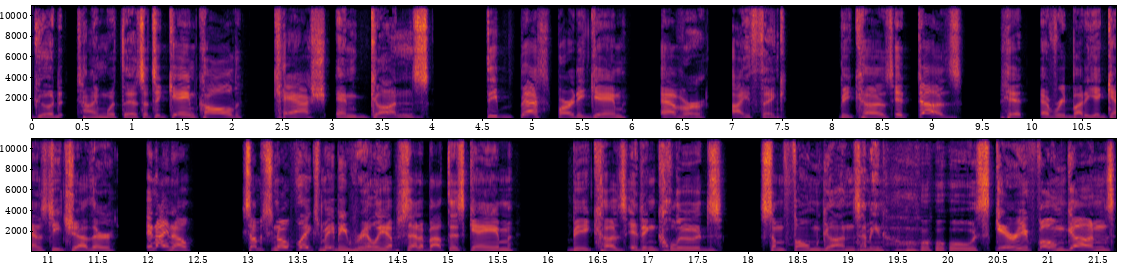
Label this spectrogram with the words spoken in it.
good time with this. It's a game called Cash and Guns. The best party game ever, I think, because it does pit everybody against each other. And I know some snowflakes may be really upset about this game because it includes some foam guns. I mean, ooh, scary foam guns.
